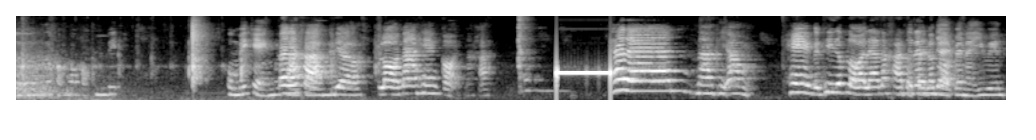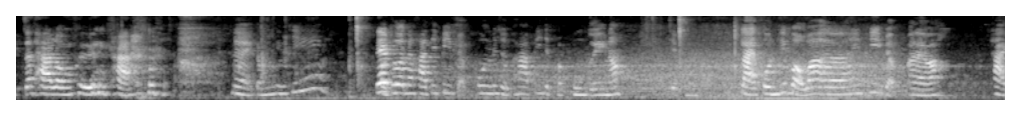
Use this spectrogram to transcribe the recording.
อเออแล้วขอบคุณขอบคุณพี่ ผมไม่แข็งไปแล้วภาษากค่ะลางนะเดี๋ยวรอหน้าแห้งก่อนนะคะแท้แดนหน้าพี่อ้ำแห้งเป็นที่เรียบร้อยแล้วนะคะต่จะอได้ไปแล้วใหญ่ก็ไปไหนอีเวนต์จะทาลงพื้นค่ะ เหนื่อยกับมึงจริงๆเรีขยอกโทษนะคะ ที่พี่แบบพูดไม่สุภาพพี่จะปรับปรุงตัวเองเนาะเจ็บมือหลายคนที่บอกว่าเออให้พี่แบบอะไรวะถ่าย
